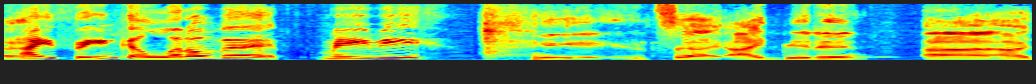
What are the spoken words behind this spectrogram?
I think a little bit, maybe. it's uh, I didn't. Uh, I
